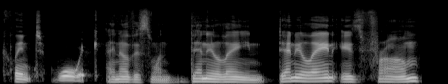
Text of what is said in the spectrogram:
Clint Warwick. I know this one. Danny Laine. Danny Laine is from.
